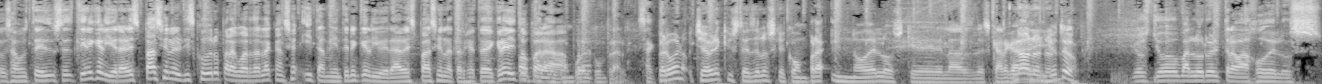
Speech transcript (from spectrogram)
O sea, usted, usted tiene que liberar espacio en el disco duro para guardar la canción y también tiene que liberar espacio en la tarjeta de crédito Para para, poder poder comprar. comprarla. Exacto. Pero bueno, chévere que usted es de los que compra y no de los que las descarga no, no, de no, YouTube. Yo, yo valoro el trabajo de los,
